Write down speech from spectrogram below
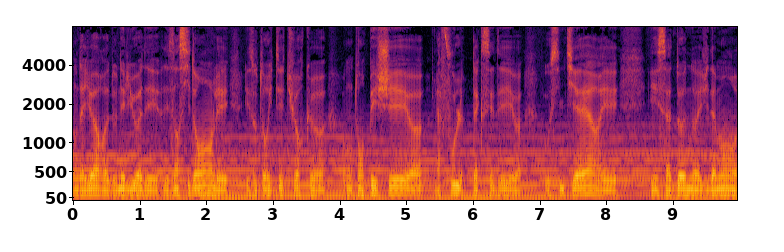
ont d'ailleurs donné lieu à des, incidents. Les, autorités turques euh, ont empêché euh, la foule d'accéder euh, au cimetière et, ça donne évidemment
